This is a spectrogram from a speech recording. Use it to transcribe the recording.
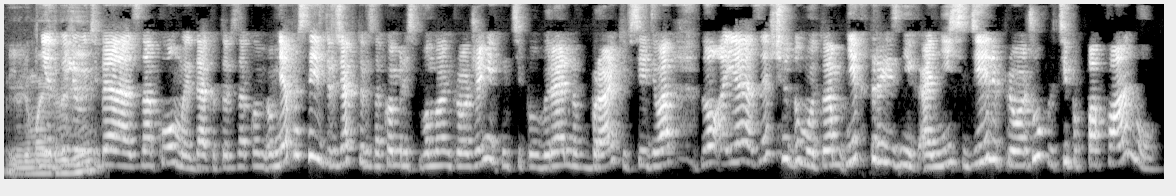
Или у моих Нет, были друзей? у тебя знакомые, да, которые знакомы. У меня просто есть друзья, которые знакомились в онлайн-приложениях, и типа вы реально в браке, все дела. Ну, а я, знаешь, что думаю? Там некоторые из них, они сидели в приложухах типа по фану,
